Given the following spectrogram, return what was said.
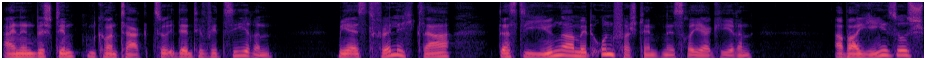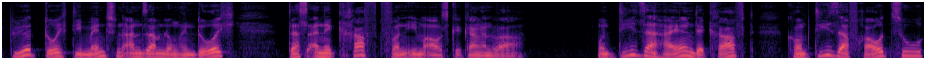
einen bestimmten Kontakt zu identifizieren. Mir ist völlig klar, dass die Jünger mit Unverständnis reagieren. Aber Jesus spürt durch die Menschenansammlung hindurch, dass eine Kraft von ihm ausgegangen war. Und diese heilende Kraft kommt dieser Frau zu,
